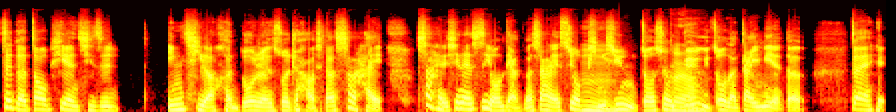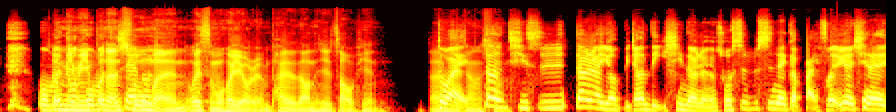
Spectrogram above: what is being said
这个照片其实引起了很多人说，就好像上海，上海现在是有两个上海，是有平行宇宙，嗯、是有元宇宙的概念的。对，对我们明明不能出门，为什么会有人拍得到那些照片？对，那其实当然有比较理性的人说，是不是那个百分？因为现在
